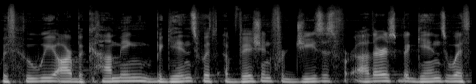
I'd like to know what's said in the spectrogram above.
with who we are becoming, begins with a vision for Jesus for others, begins with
